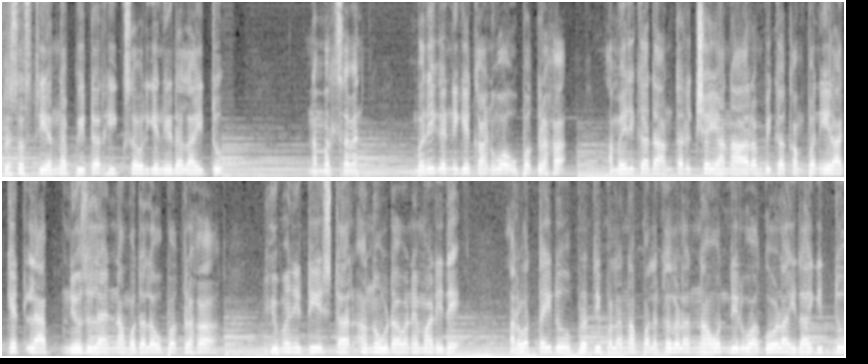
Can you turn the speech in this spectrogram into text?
ಪ್ರಶಸ್ತಿಯನ್ನು ಪೀಟರ್ ಹಿಗ್ಸ್ ಅವರಿಗೆ ನೀಡಲಾಯಿತು. ನಂಬರ್ ಸೆವೆನ್. ಬರಿಗಣ್ಣಿಗೆ ಕಾಣುವ ಉಪಗ್ರಹ. ಅಮೆರಿಕದ ಅಂತರಿಕ್ಷಯಾನ ಆರಂಭಿಕ ಕಂಪನಿ ರಾಕೆಟ್ ಲ್ಯಾಬ್ ನ್ಯೂಜಿಲೆಂಡ್ನ ಮೊದಲ ಉಪಗ್ರಹ ಹ್ಯುಮನಿಟಿ ಸ್ಟಾರ್ ಅನ್ನು ಉಡಾವಣೆ ಮಾಡಿದೆ. ಅರವತ್ತೈದು ಪ್ರತಿಫಲನ ಫಲಕಗಳನ್ನು ಹೊಂದಿರುವ ಗೋಳ ಇದಾಗಿದ್ದು,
